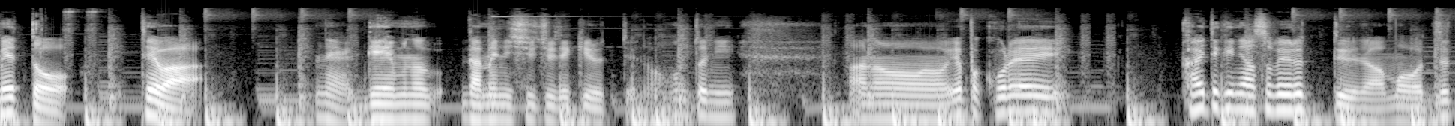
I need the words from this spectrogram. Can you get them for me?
目と手はね、ゲームの画面に集中できるっていうのは本当に、あのー、やっぱこれ、快適に遊べるっていうのはもう絶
